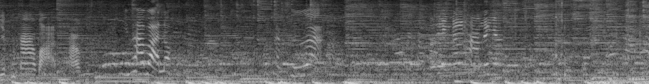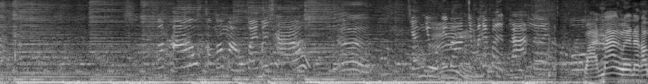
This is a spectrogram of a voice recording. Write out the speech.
ยี่สิบห้าบาทครับยี่ห้าบาทเหรออยากซื้ออะตัวเองได้ทานหรือยังมะพร้าวเขามาเหมาไปเมื่อเช้า เออ ยังอยู่ที่บ้านยังไม่ได้เปิดร้านเลย หวานมากเลยนะครับ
